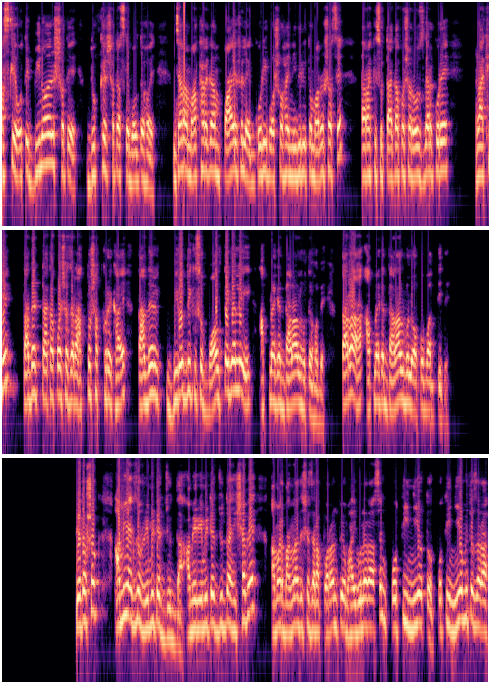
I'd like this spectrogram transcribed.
আজকে অতি বিনয়ের সাথে, দুঃখের সাথে আজকে বলতে হয়, যারা মাথার গাম পায়ে ফেলে গরিব, অসহায় নিপীড়িত মানুষ আছে, তারা কিছু টাকা পয়সা রোজগার করে রাখে, তাদের টাকা পয়সা যারা আত্মসাৎ করে খায়, তাদের বিরুদ্ধে কিছু বলতে গেলেই আপনাকে দালাল হতে হবে। তারা আপনাকে দালাল বলে অপবাদ দিবে। দর্শক, আমি একজন রিমিটেড যোদ্ধা। আমি রিমিটেড যোদ্ধা হিসাবে আমার বাংলাদেশে যারা পরাণপ্রিয় ভাই বোনেরা আছেন, প্রতিনিয়ত, প্রতিনিয়মিত যারা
